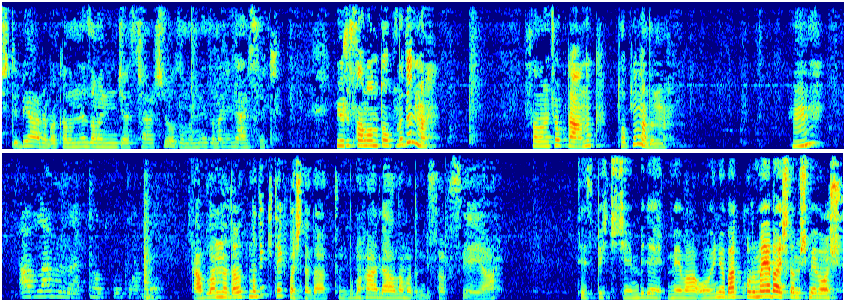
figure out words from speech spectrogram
İşte bir ara bakalım ne zaman ineceğiz çarşıya o zaman ne zaman inersek. Yürü salonu topladın mı? Salon çok dağınık. Toplamadın mı? Hı? Ablamla topladı. Ablanla dağıtmadın ki tek başına dağıttın. Bunu hala alamadım bir saksıya ya. Tesbih çiçeğim bir de meva oynuyor. Bak kurumaya başlamış mevoş.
